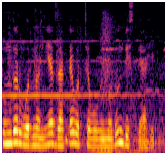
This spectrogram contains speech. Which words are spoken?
सुंदर वर्णन या जात्यावरच्या ओवीमधून दिसते आहे.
